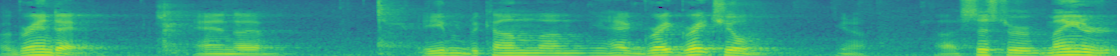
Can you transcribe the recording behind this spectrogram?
a granddad, and uh, even become um, had great great children. You know, uh, Sister Maynard,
